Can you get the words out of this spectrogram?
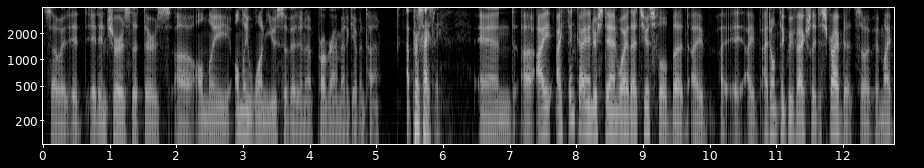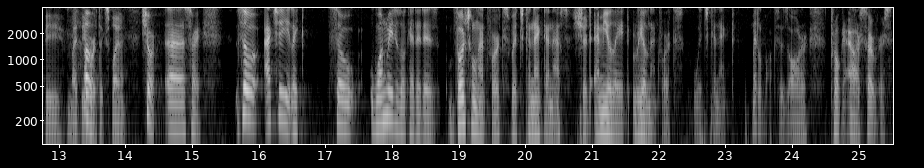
So it, it, it ensures that there's uh, only only one use of it in a program at a given time. Uh, precisely. And uh, I, I think I understand why that's useful, but I, I, I don't think we've actually described it, so it might be might be oh, worth explaining. Sure. Uh, sorry. So actually, like, so one way to look at it is virtual networks which connect NFs should emulate real networks which connect boxes or program or servers.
